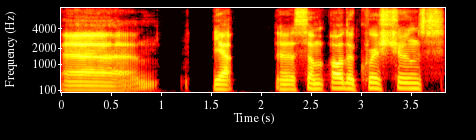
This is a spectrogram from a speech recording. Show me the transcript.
Um, yeah, uh, some other questions.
